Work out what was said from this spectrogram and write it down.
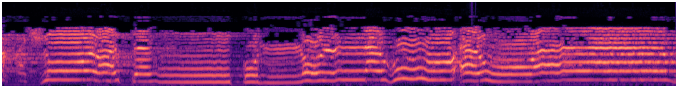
محشورة كل له أواب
